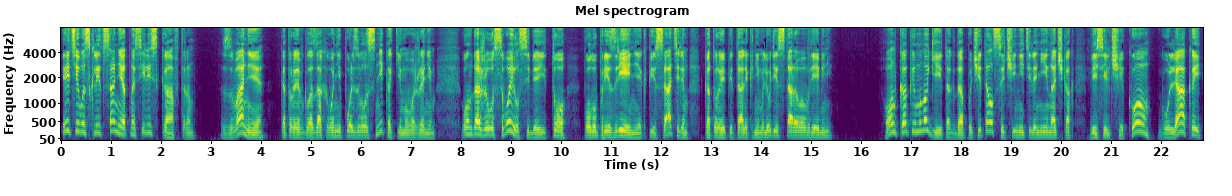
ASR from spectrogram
Эти восклицания относились к авторам. Звание — которое в глазах его не пользовалось никаким уважением. Он даже усвоил себе и то полупрезрение к писателям, которые питали к ним люди старого времени. Он, как и многие тогда, почитал сочинителя не иначе, как весельчаком, гулякой,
